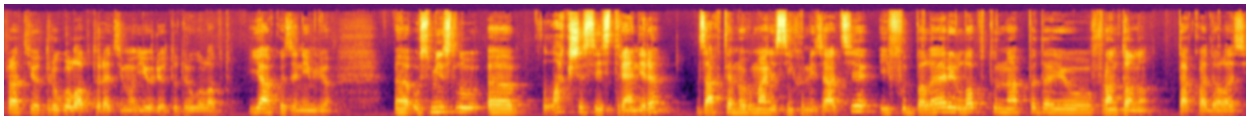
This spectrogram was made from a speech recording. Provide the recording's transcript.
pratio drugu loptu, recimo Jurio tu drugu loptu. Jako zanimljivo. Uh, u smislu, uh, lakše se istrenira, zahteva mnogo manje sinhronizacije i futbaleri loptu napadaju frontalno tako dolazi.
